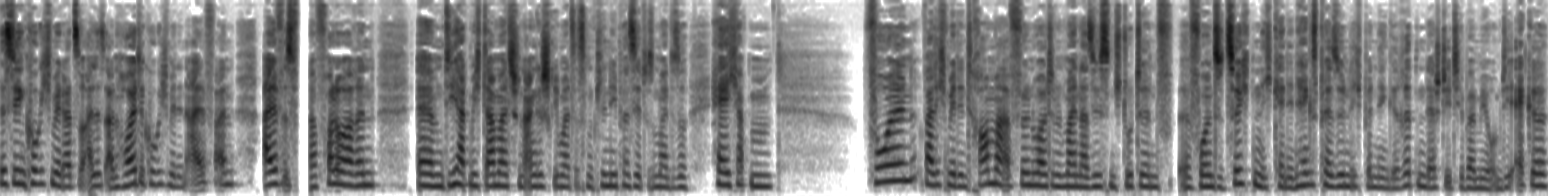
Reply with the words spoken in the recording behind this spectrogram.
Deswegen gucke ich mir gerade so alles an. Heute gucke ich mir den Alf an. Alf ist eine Followerin, ähm, die hat mich damals schon angeschrieben, als das mit Clini passiert ist und meinte so, hey, ich habe einen Fohlen, weil ich mir den Traum mal erfüllen wollte, mit meiner süßen Stute einen äh, Fohlen zu züchten. Ich kenne den Hengst persönlich, bin den geritten, der steht hier bei mir um die Ecke.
